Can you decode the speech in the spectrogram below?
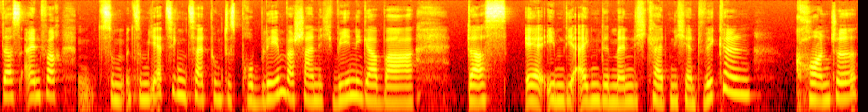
dass einfach zum, zum jetzigen Zeitpunkt das Problem wahrscheinlich weniger war, dass er eben die eigene Männlichkeit nicht entwickeln konnte,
